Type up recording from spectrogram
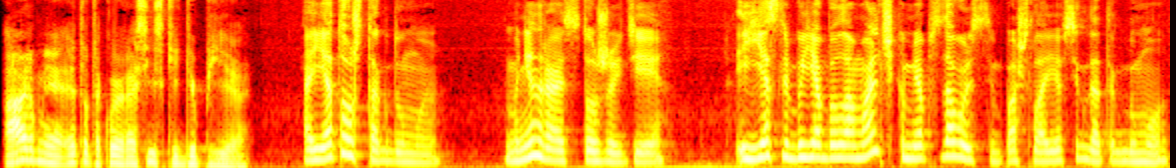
армия — это такой российский ГПЕ. А я тоже так думаю. Мне нравится тоже идея. Если бы я была мальчиком, я бы с удовольствием пошла, я всегда так думала.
